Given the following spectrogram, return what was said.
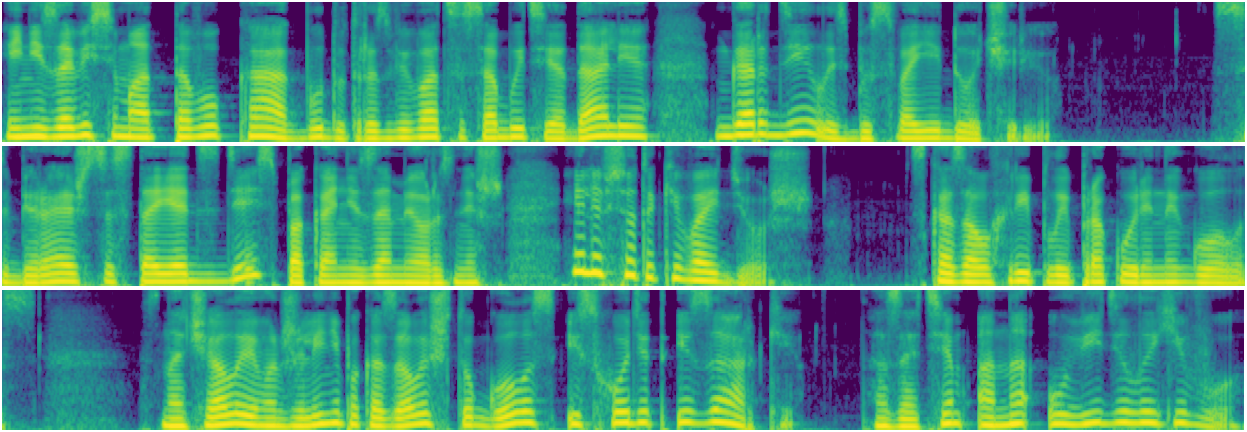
и независимо от того, как будут развиваться события далее, гордилась бы своей дочерью. «Собираешься стоять здесь, пока не замерзнешь, или все-таки войдешь?» — сказал хриплый прокуренный голос. Сначала Евангелине показалось, что голос исходит из арки, а затем она увидела его.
